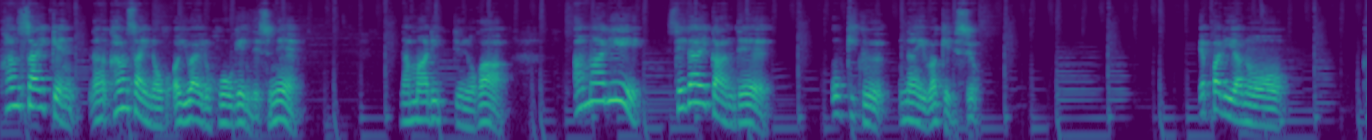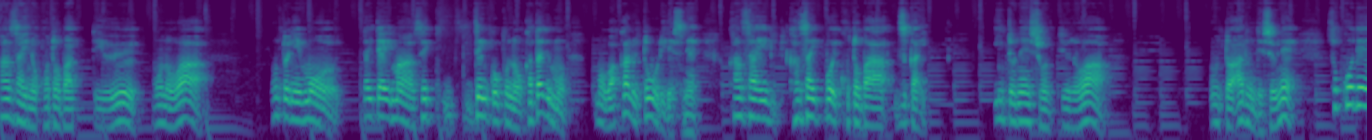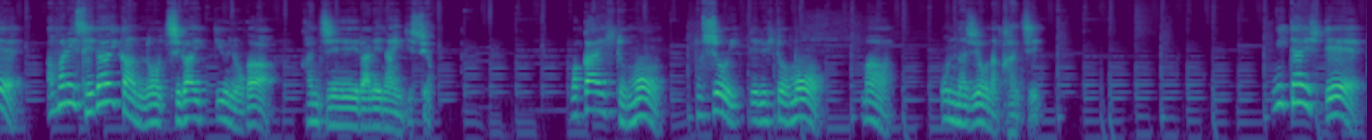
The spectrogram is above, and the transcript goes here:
関西圏、関西のいわゆる方言ですね。鉛っていうのがあまり世代間で大きくないわけですよ。やっぱりあの、関西の言葉っていうものは、本当にもう、大体まあ、全国の方でも、もう分かる通りですね。関西、関西っぽい言葉遣い、イントネーションっていうのは、本当あるんですよね。そこで、あまり世代間の違いっていうのが感じられないんですよ。若い人も、年をいってる人も、まあ、同じような感じ。に対して、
